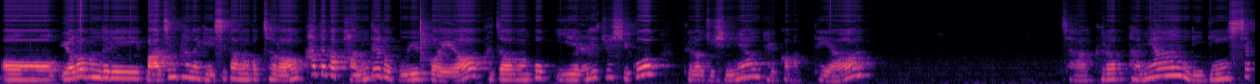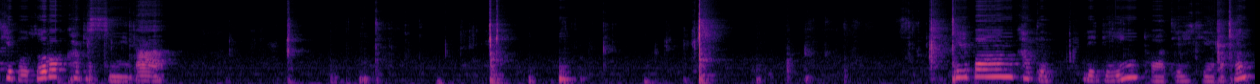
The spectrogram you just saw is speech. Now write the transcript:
어, 여러분들이 맞은편에 계시다는 것처럼 카드가 반대로 보일 거예요. 그 점은 꼭 이해를 해주시고 들어주시면 될 것 같아요. 자, 그렇다면 리딩 시작해 보도록 하겠습니다. 일번 카드 리딩 도와드릴게요, 여러분.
